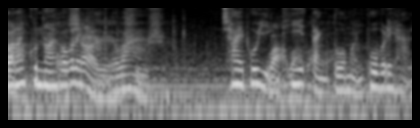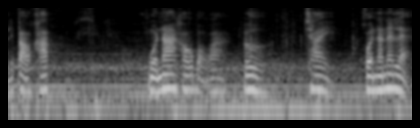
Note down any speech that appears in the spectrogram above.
ตอนนั้นคุณน้อยเขาก็เลยถามว่า ใช่ผู้หญิงที่แต่งตัวเหมือนผู้บริหารหรือเปล่าครับ หัวหน้าเขาก็บอกว่า เออ ใช่ คนนั้นนั่นแหละ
